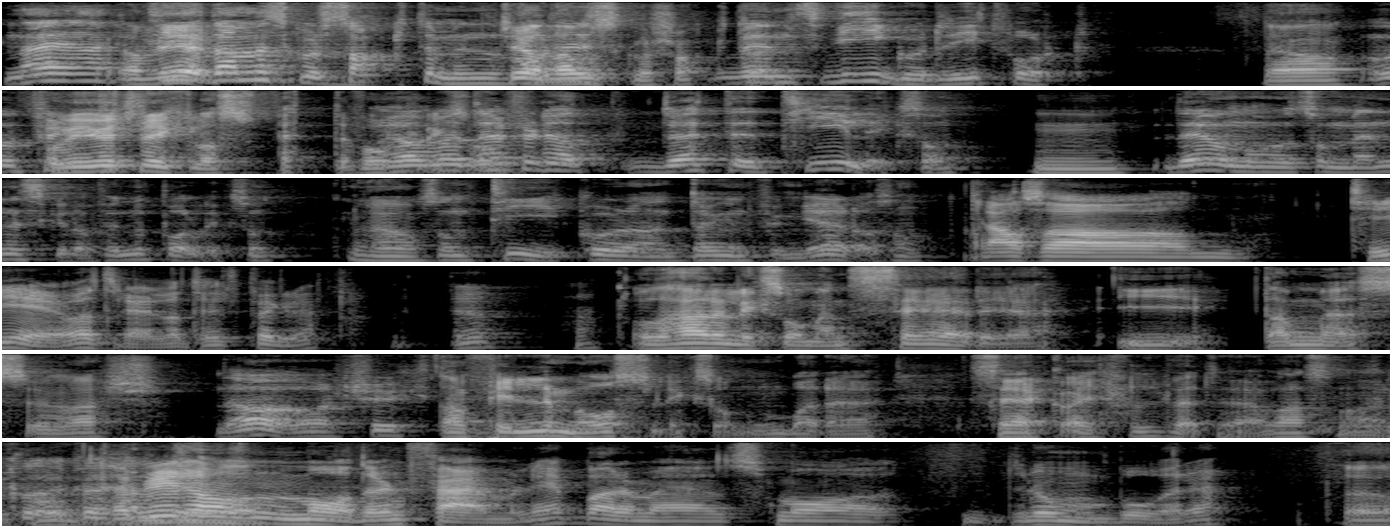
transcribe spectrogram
Nei, nei Ja, tida deres går sakte, men Tida deres går sakte. mens vi går dritfort. Ja. Og Og vi utvikler oss fette fort, Ja, men det er liksom. fordi at du vet det er tid, liksom. Mm. Det er jo noe som mennesker har funnet på, liksom. Ja. Sånn tid, hvordan et døgn fungerer og sånn. Ja, altså Tid er jo et relativt begrep. Og det her er liksom en serie i deres univers. Det har vært sjukt. De filmer oss liksom og bare ser hva i helvete det er hva som er Det blir sånn Modern Family, bare med små romboere. Ja.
